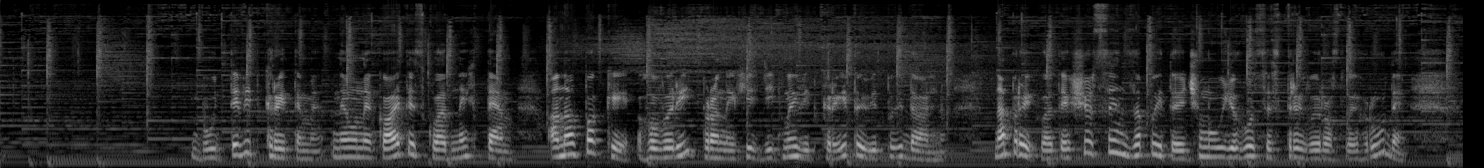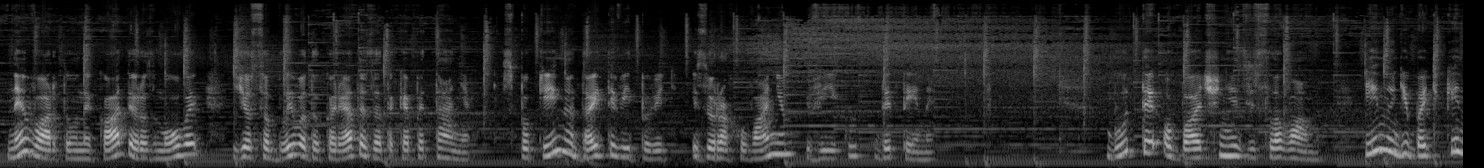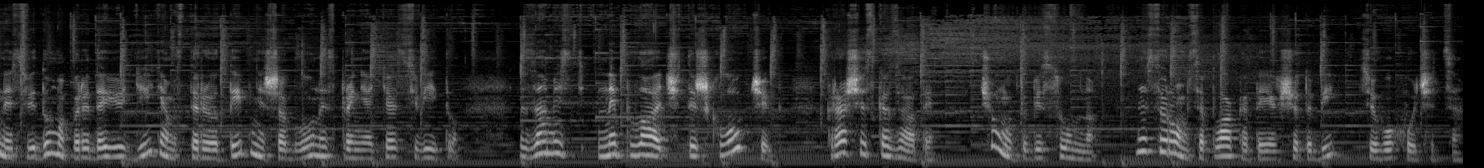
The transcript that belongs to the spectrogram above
Будьте відкритими, не уникайте складних тем, а навпаки, говоріть про них із дітьми відкрито і відповідально. Наприклад, якщо син запитує, чому у його сестри виросли груди, не варто уникати розмови і особливо докоряти за таке питання. Спокійно дайте відповідь із урахуванням віку дитини. Будьте обачені зі словами. Іноді батьки несвідомо передають дітям стереотипні шаблони сприйняття світу. Замість не плач, ти ж хлопчик, краще сказати, чому тобі сумно? Не соромся плакати, якщо тобі цього хочеться.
